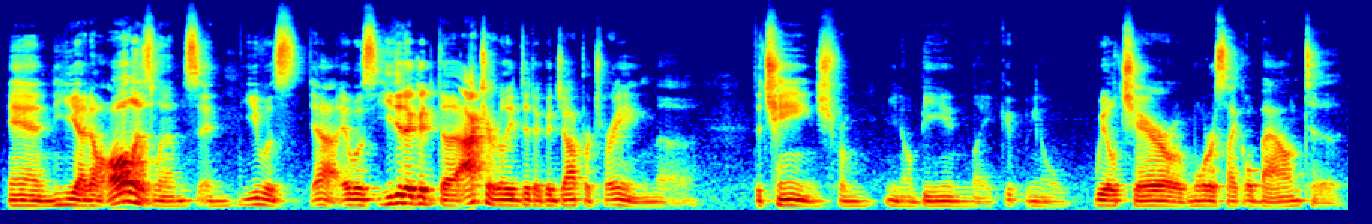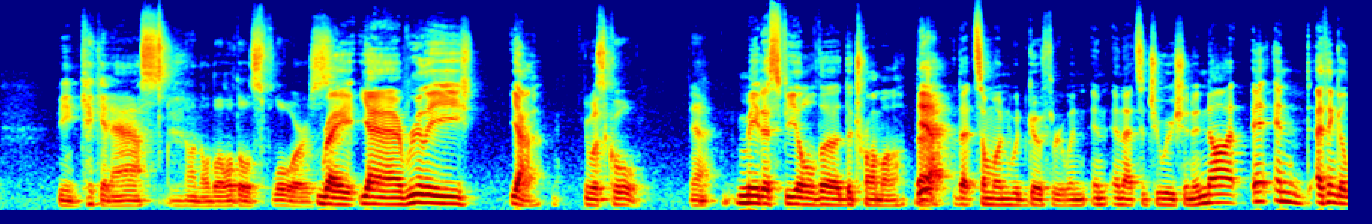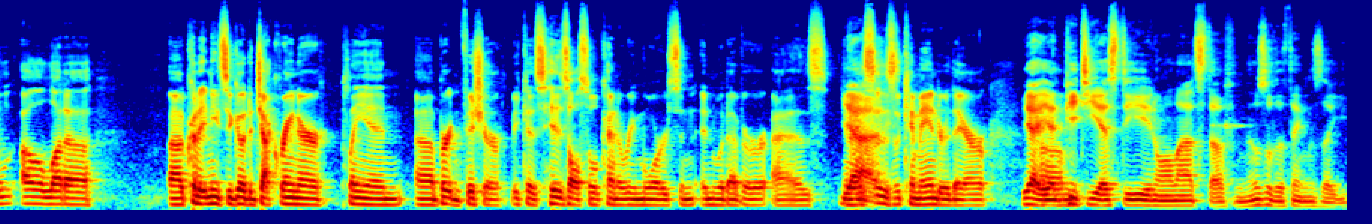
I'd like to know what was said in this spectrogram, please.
and he had all his limbs, and he was yeah, it was he did a good. The actor really did a good job portraying the the change from you know being like you know wheelchair or motorcycle bound to being kicking ass on all, all those floors. right. Yeah, really. Yeah, It was cool. Yeah. made us feel the the trauma that, Yeah. that someone would go through in, in, in that situation and not and, and I think a, a lot of uh, credit needs to go to Jack Reynor playing uh, Burton Fisher because his also kind of remorse and, and whatever as you know, as, as the commander there Yeah, he had Um, PTSD and all that stuff, and those are the things that you,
